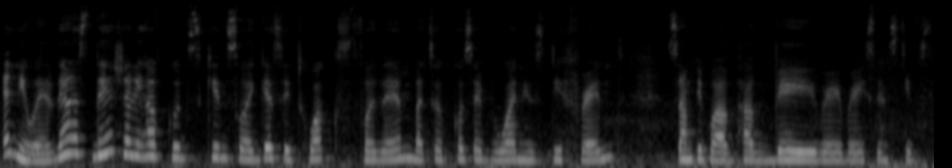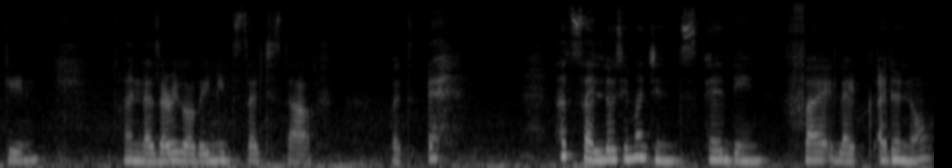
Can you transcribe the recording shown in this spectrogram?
Anyway, they actually have good skin, so I guess it works for them. But of course, everyone is different. Some people have, have very, very, very sensitive skin, and as a result, they need such stuff. But eh, that's a lot. Imagine spending five, like I don't know,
